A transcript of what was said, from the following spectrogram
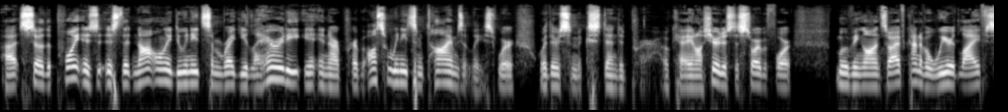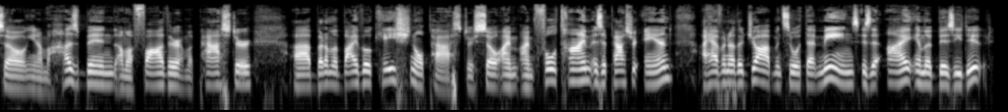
Uh, so the point is, is that not only do we need some regularity in, in, our prayer, but also we need some times at least where, where there's some extended prayer. Okay. And I'll share just a story before moving on. So I have kind of a weird life. So, you know, I'm a husband, I'm a father, I'm a pastor, uh, but I'm a bivocational pastor. So I'm, I'm full time as a pastor and I have another job. And so what that means is that I am a busy dude.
